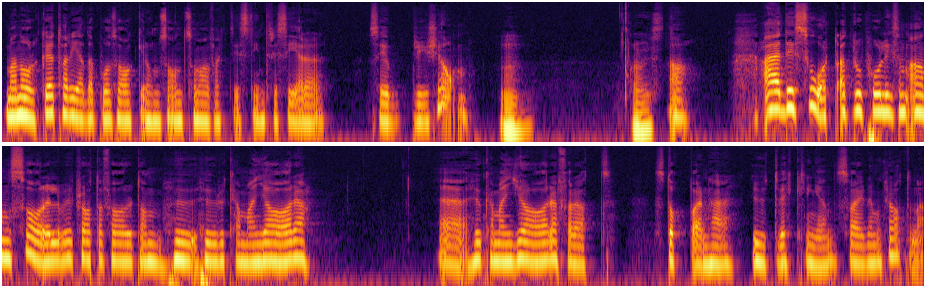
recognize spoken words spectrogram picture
Man orkar ta reda på saker om sånt som man faktiskt intresserar sig och bryr sig om. Mm. Ja, visst. Ja. Äh, det är svårt, att bero på liksom ansvar. Eller vi pratade förut om hur, hur kan man göra? Eh, hur kan man göra för att stoppa den här utvecklingen, Sverigedemokraterna?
